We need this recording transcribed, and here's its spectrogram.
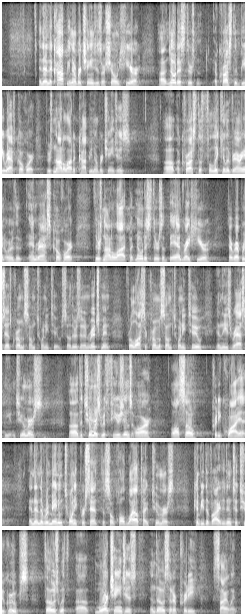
And then the copy number changes are shown here. Uh, notice there's, across the BRAF cohort, there's not a lot of copy number changes. Uh, across the follicular variant or the NRAS cohort, there's not a lot, but notice there's a band right here that represents chromosome 22. So there's an enrichment for loss of chromosome 22 in these RAS mutant tumors. Uh, the tumors with fusions are also pretty quiet. And then the remaining 20%, the so-called wild-type tumors, can be divided into two groups, those with uh, more changes and those that are pretty silent.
